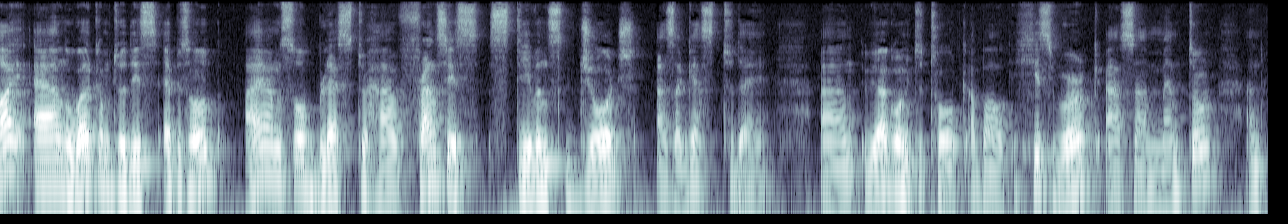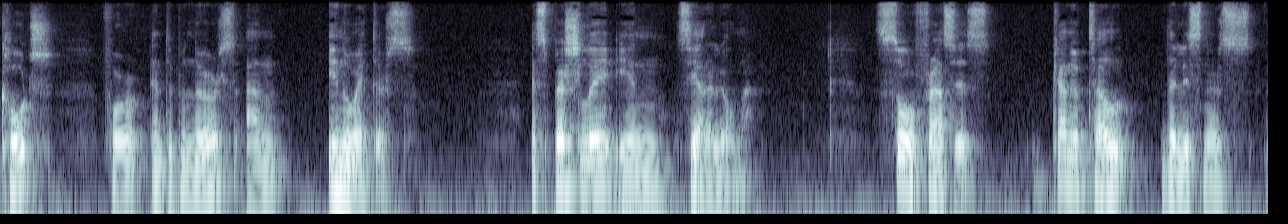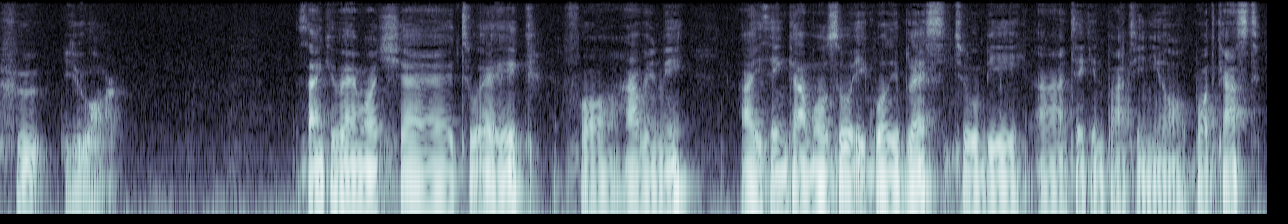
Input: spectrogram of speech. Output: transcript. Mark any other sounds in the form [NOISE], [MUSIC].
Hi, and welcome to this episode. I am so blessed to have Francis Stevens George as a guest today. And we are going to talk about his work as a mentor and coach for entrepreneurs and innovators, especially in Sierra Leone. So, Francis, can you tell the listeners who you are? Thank you very much uh, to Eric for having me. I think I'm also equally blessed to be uh, taking part in your podcast.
